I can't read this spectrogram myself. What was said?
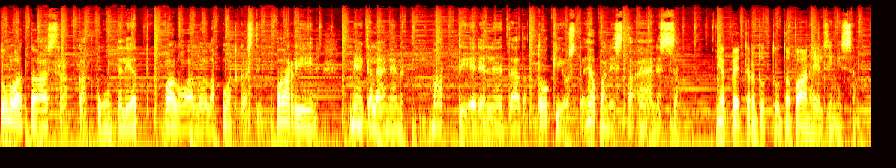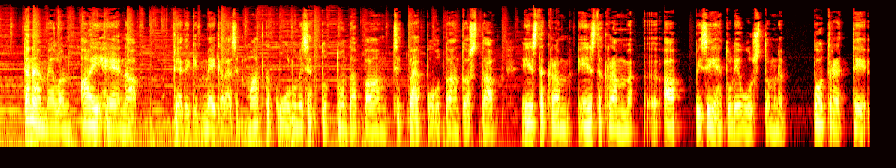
Tervetuloa taas rakkaat kuuntelijat Valoaloilla podcastin pariin. Meikäläinen Matti edelleen täältä Tokiosta, Japanista äänessä. Ja Peter on tuttuun tapaan Helsingissä. Tänään meillä on aiheena tietenkin meikäläisen matkakuulumiset tuttuun tapaan, mutta sitten vähän puhutaan tuosta Instagram, Instagram-appi, siihen tuli uusi potretti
